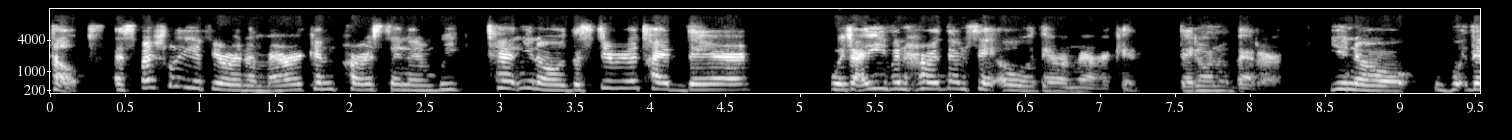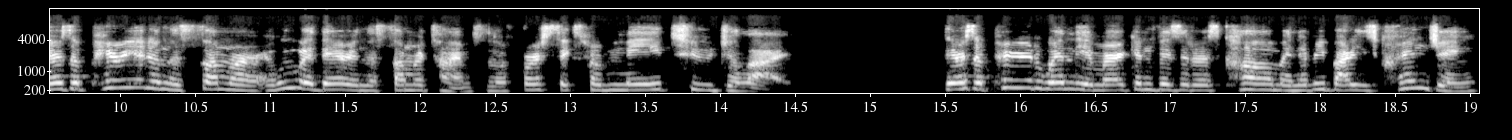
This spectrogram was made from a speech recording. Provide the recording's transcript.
helps, especially if you're an American person and we tend, you know, the stereotype there, which I even heard them say, oh, they're American. They don't know better. You know, w- there's a period in the summer, and we were there in the summertime. So the first six from May to July. There's a period when the American visitors come and everybody's cringing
